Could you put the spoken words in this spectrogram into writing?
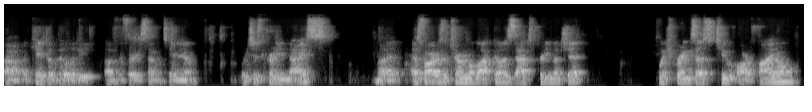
uh, a capability of the 3017M, which is pretty nice. But as far as the terminal block goes, that's pretty much it, which brings us to our final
